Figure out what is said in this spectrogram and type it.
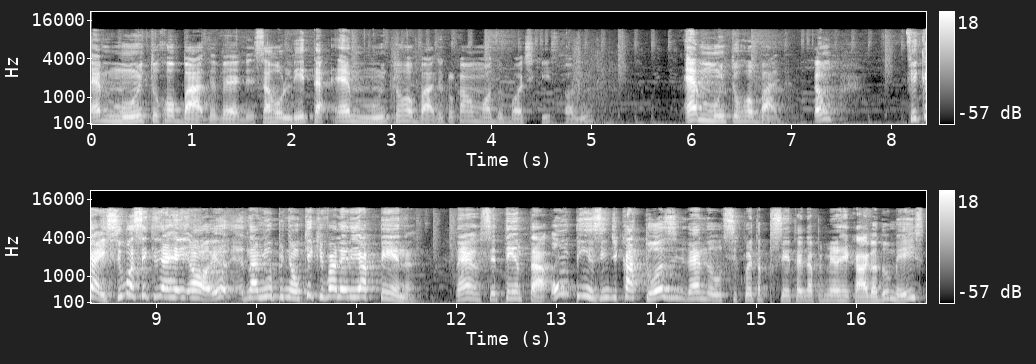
é muito roubada, velho. Essa roleta é muito roubada. Vou colocar um modo bot aqui, solinho. É muito roubada. Então, fica aí. Se você quiser, ó, eu, na minha opinião, o que, que valeria a pena? Né, você tentar ou um pinzinho de 14, né, no 50% aí na primeira recarga do mês.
